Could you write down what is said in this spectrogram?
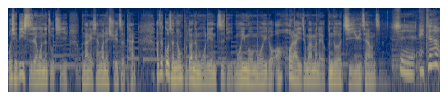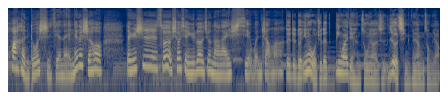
我写历史人文的主题，我拿给相关的学者看。啊，在过程中不断的磨练字体，磨一磨，磨一磨。哦，后来也就慢慢的有更多的机遇这样子。是，哎，这个要花很多时间呢。那个时候，等于是所有休闲娱乐就拿来写文章吗？对对对，因为我觉得另外一点很重要的是热情非常重要。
